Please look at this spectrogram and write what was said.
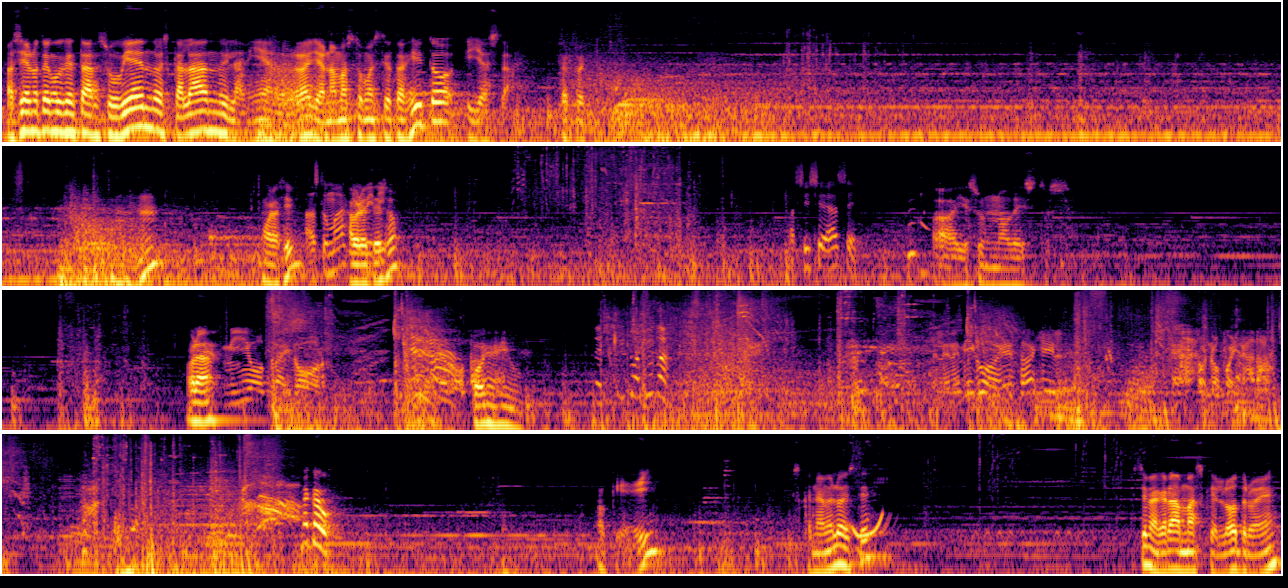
Así ya no tengo que estar subiendo, escalando y la mierda, ¿verdad? Ya nada más tomo este atajito y ya está. Perfecto. Ahora sí. Ábrete eso. Así se hace. Ay, es uno de estos. Hola. Mío traidor. Coño. ¡Necesito ayuda! El enemigo es ágil. Eso no fue nada. Me cago. Ok. Escaneamelo este. Este me agrada más que el otro, ¿eh?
